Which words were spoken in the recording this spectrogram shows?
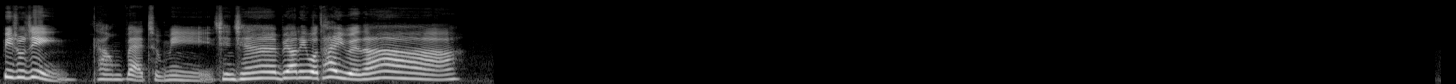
毕书尽，Come back to me，浅浅，不要离我太远啊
